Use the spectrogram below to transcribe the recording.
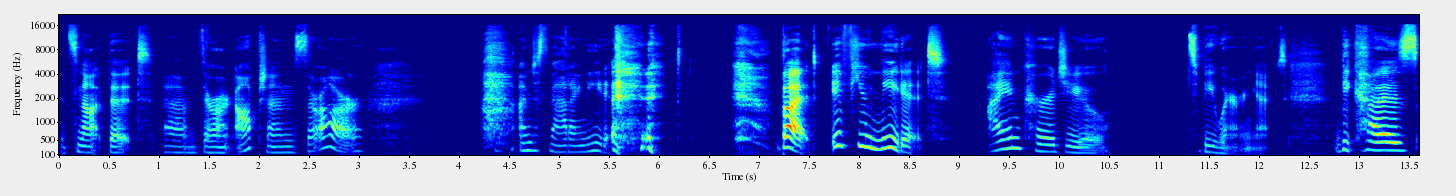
It's not that um, there aren't options, there are. I'm just mad I need it. but if you need it, I encourage you to be wearing it because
